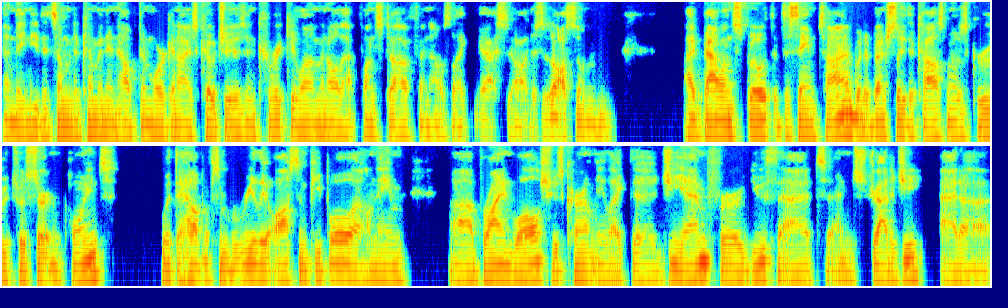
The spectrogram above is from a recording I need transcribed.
and they needed someone to come in and help them organize coaches and curriculum and all that fun stuff. And I was like, yes, oh, this is awesome. I balanced both at the same time, but eventually the Cosmos grew to a certain point with the help of some really awesome people. I'll name uh, Brian Walsh, who's currently like the GM for youth at and strategy at uh,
